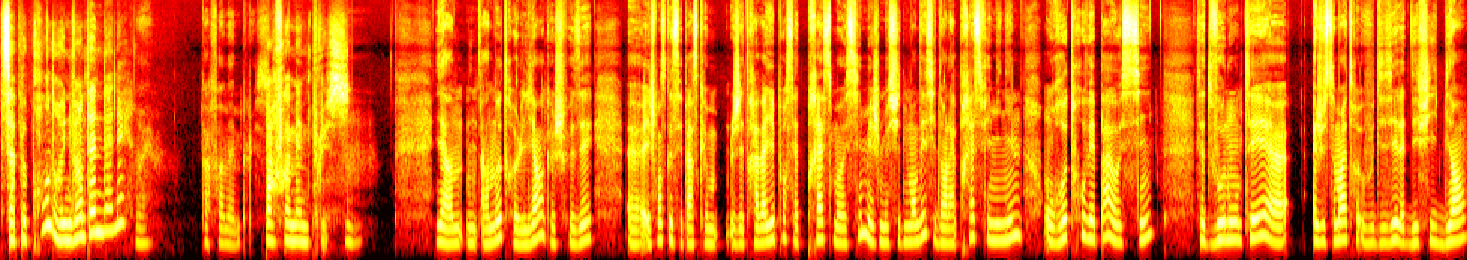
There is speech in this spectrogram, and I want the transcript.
ça peut prendre une vingtaine d'années. Oui, parfois même plus. Parfois même plus. Mmh. Il y a un, autre lien que je faisais, euh, et je pense que c'est parce que j'ai travaillé pour cette presse moi aussi, mais je me suis demandé si dans la presse féminine, on retrouvait pas aussi cette volonté euh, justement être, vous disiez, d'être des filles bien,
